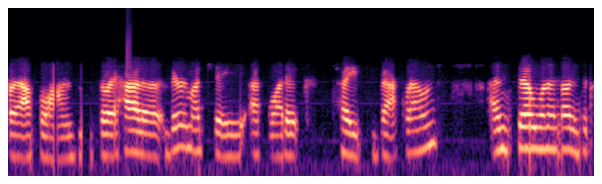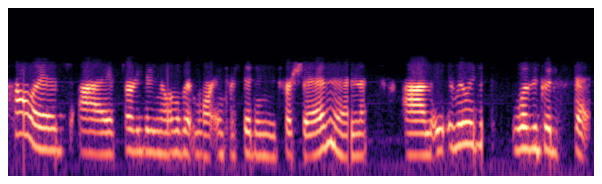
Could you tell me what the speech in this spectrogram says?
triathlons. So I had a very much a athletic type background. And so when I got into college, I started getting a little bit more interested in nutrition, and um, it really just was a good fit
